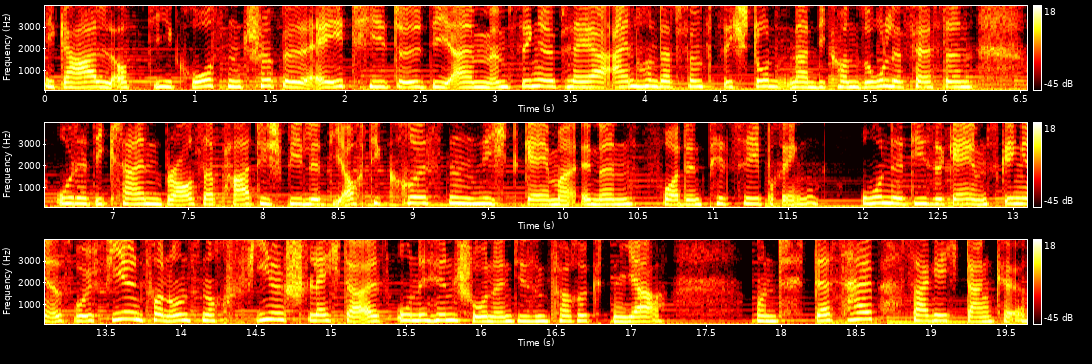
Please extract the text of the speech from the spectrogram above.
Egal, ob die großen AAA-Titel, die einem im Singleplayer 150 Stunden an die Konsole fesseln, oder die kleinen Browser-Partyspiele, die auch die größten Nicht-GamerInnen vor den PC bringen. Ohne diese Games ginge es wohl vielen von uns noch viel schlechter als ohnehin schon in diesem verrückten Jahr. Und deshalb sage ich Danke.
